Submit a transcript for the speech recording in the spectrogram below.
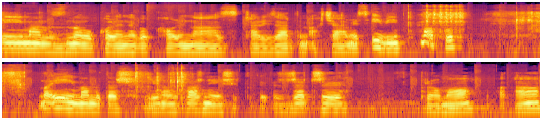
I mam znowu kolejnego Colina z Charizardem, a chciałem jest Eevee. No cóż. No i mamy też jedną z ważniejszych tutaj też rzeczy. Promo. Uwaga.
